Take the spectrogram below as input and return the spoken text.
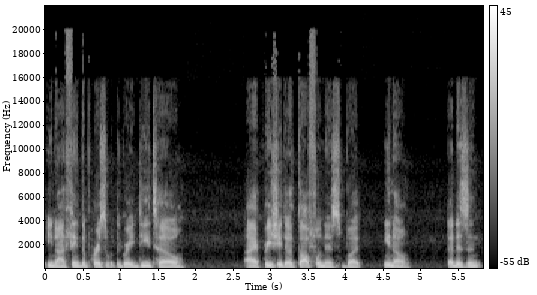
You know, I think the person with the great detail, I appreciate their thoughtfulness, but you know, that doesn't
